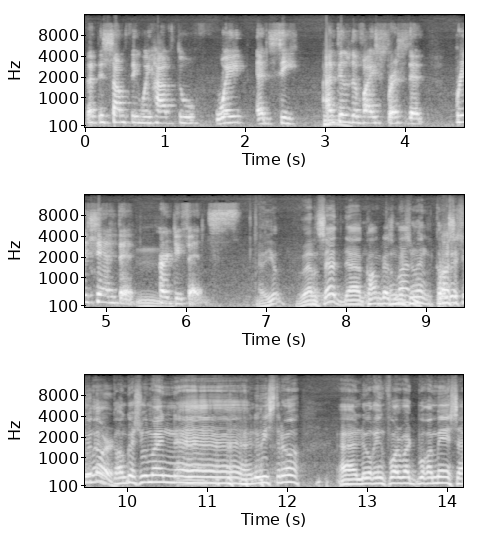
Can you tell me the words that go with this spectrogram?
that is something we have to wait and see until the Vice President presented her defense. Ayun. Well said, uh, Congressman. Congressman, Prosecutor. Congresswoman uh, Luistro, uh, looking forward po kami sa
